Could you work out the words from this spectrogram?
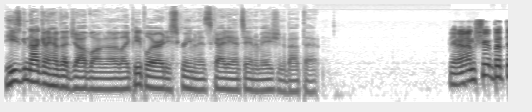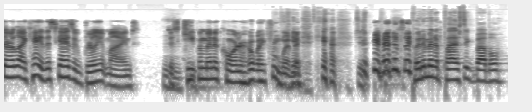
He's not gonna have that job long though. Like people are already screaming at Skydance Animation about that. you know, I'm sure. But they're like, hey, this guy has a brilliant mind. Just keep him in a corner away from women. yeah, just It's like- put him in a plastic bubble.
